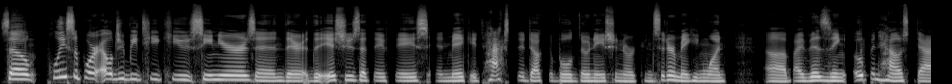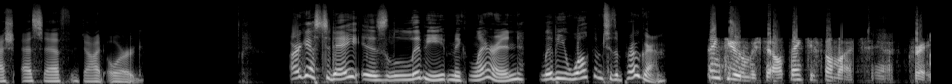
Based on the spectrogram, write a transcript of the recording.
So please support LGBTQ seniors and their the issues that they face, and make a tax deductible donation or consider making one uh, by visiting openhouse-sf.org. Our guest today is Libby McLaren. Libby, welcome to the program. Thank you, Michelle. Thank you so much. Yeah, great.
